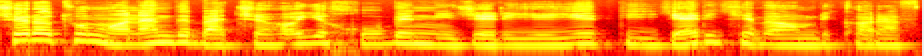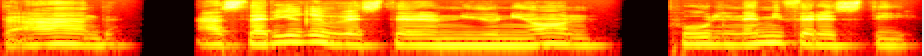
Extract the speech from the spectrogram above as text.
چرا تو مانند بچه های خوب نیجریهی دیگری که به آمریکا رفته اند از طریق وسترن یونیون پول نمیفرستی؟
